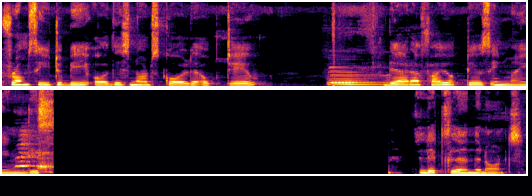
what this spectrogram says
From C to B all these notes called an octave. There are 5 octaves in my in this. Let's learn the notes.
